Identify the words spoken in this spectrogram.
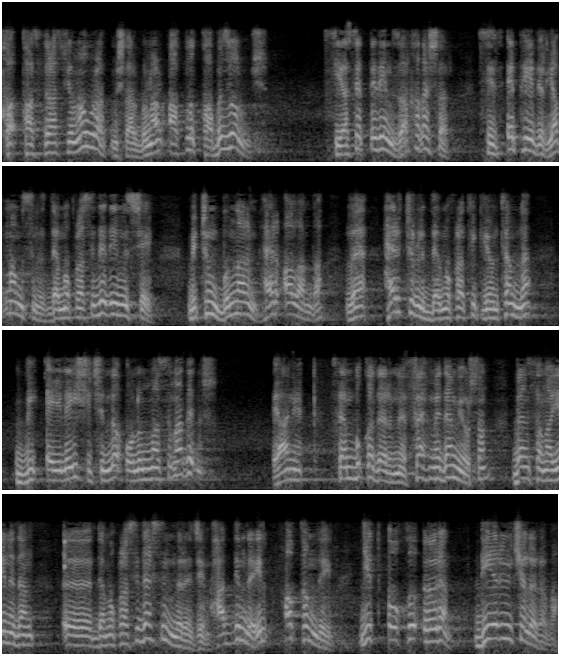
ka- kastrasyona uğratmışlar. Bunların aklı kabız olmuş. Siyaset dediğimiz arkadaşlar siz epeydir yapmamışsınız. Demokrasi dediğimiz şey bütün bunların her alanda ve her türlü demokratik yöntemle bir eyleyiş içinde olunmasına denir. Yani sen bu kadarını fehmedemiyorsan ben sana yeniden e, demokrasi dersi mi vereceğim? Haddim değil, hakkım değil. Git oku, öğren. Diğer ülkelere bak.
